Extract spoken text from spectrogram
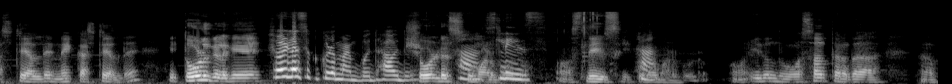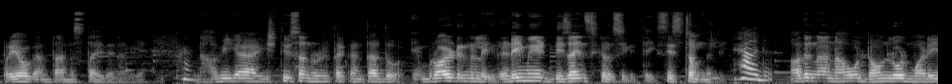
ಅಷ್ಟೇ ಅಲ್ಲದೆ ನೆಕ್ ಅಷ್ಟೇ ಅಲ್ಲದೆ ಈ ತೋಳುಗಳಿಗೆ ಶೋಲ್ಡರ್ಸ್ ಕೂಡ ಮಾಡಬಹುದು ಹೌದು. ಶೋಲ್ಡರ್ಸ್ ಸ್ಲೀವ್ಸ್. ಸ್ಲೀವ್ಸ್ ಕೂಡ ಮಾಡಬಹುದು ಇದೊಂದು ಹೊಸ ತರದ ಪ್ರಯೋಗ ಅಂತ ಅನಿಸ್ತಾ ಇದೆ ನನಗೆ. ನಾವೀಗ ಇಷ್ಟು ದಿವಸ ನೋಡಿರ್ತಕ್ಕಂಥದ್ದು ಎಂಬ್ರಾಯ್ಡ್ರಿನಲ್ಲಿ ರೆಡಿಮೇಡ್ ಡಿಸೈನ್ಸ್ಗಳು ಸಿಗುತ್ತೆ ಈ ಸಿಸ್ಟಮ್ನಲ್ಲಿ. ಹೌದು. ಅದನ್ನ ನಾವು ಡೌನ್ಲೋಡ್ ಮಾಡಿ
